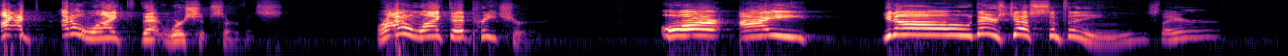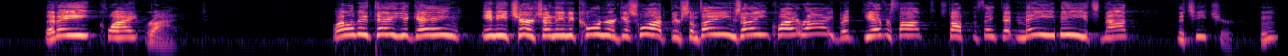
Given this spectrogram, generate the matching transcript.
I, I don't like that worship service. Or I don't like that preacher. Or I, you know, there's just some things there that ain't quite right. Well, let me tell you, gang, any church on any corner, guess what? There's some things that ain't quite right. But you ever thought, stop to think that maybe it's not the teacher? Hmm? As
